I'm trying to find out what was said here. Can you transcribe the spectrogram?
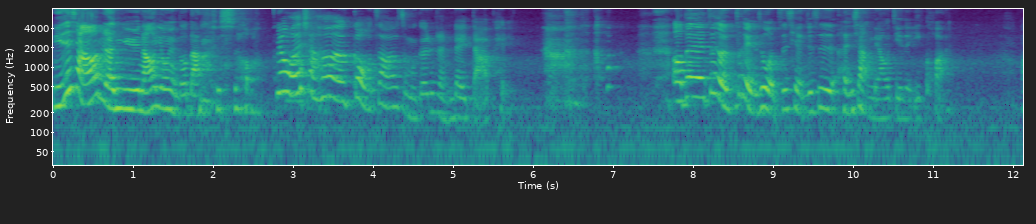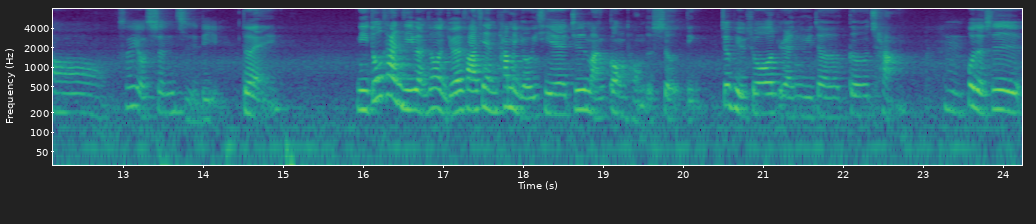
你是想要人鱼，然后永远都当瘦？没有，我在想它的构造要怎么跟人类搭配。哦，对对，这个这个也是我之前就是很想了解的一块。哦，所以有生殖力。对，你多看几本之后，你就会发现他们有一些就是蛮共同的设定。就比如说人鱼的歌唱，嗯，或者是。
